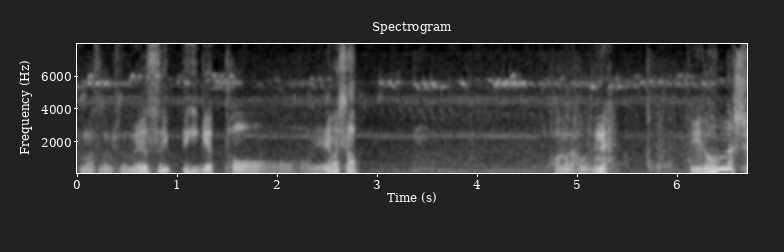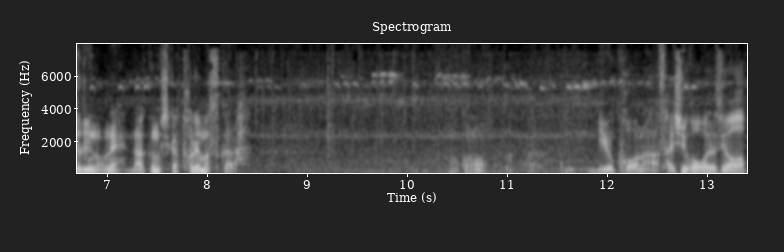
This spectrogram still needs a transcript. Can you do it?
クマスムシのメス1匹ゲットやりましたこんな風にね、いろんな種類のね、鳴く虫が取れますから、この有効な最終方法ですよ。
